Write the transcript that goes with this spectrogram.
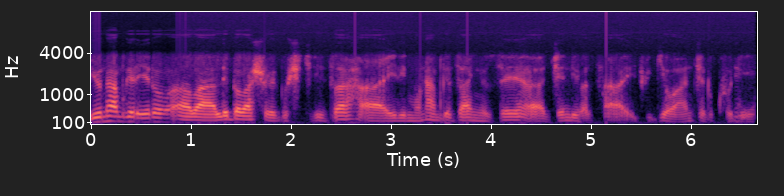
iyo ntambwe rero abaleba bashoboye gushikiriza uh, iri mu ntambwe zanyuze uh, je ndibaza ijwi ry'iwanje rukuri.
